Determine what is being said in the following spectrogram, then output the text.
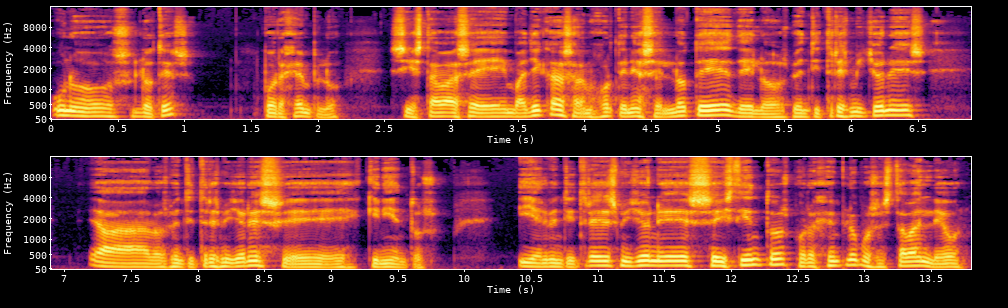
unos lotes. Por ejemplo, si estabas en Vallecas, a lo mejor tenías el lote de los 23 millones a los 23 millones 500. Eh, y el 23 millones 600, por ejemplo, pues estaba en León.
